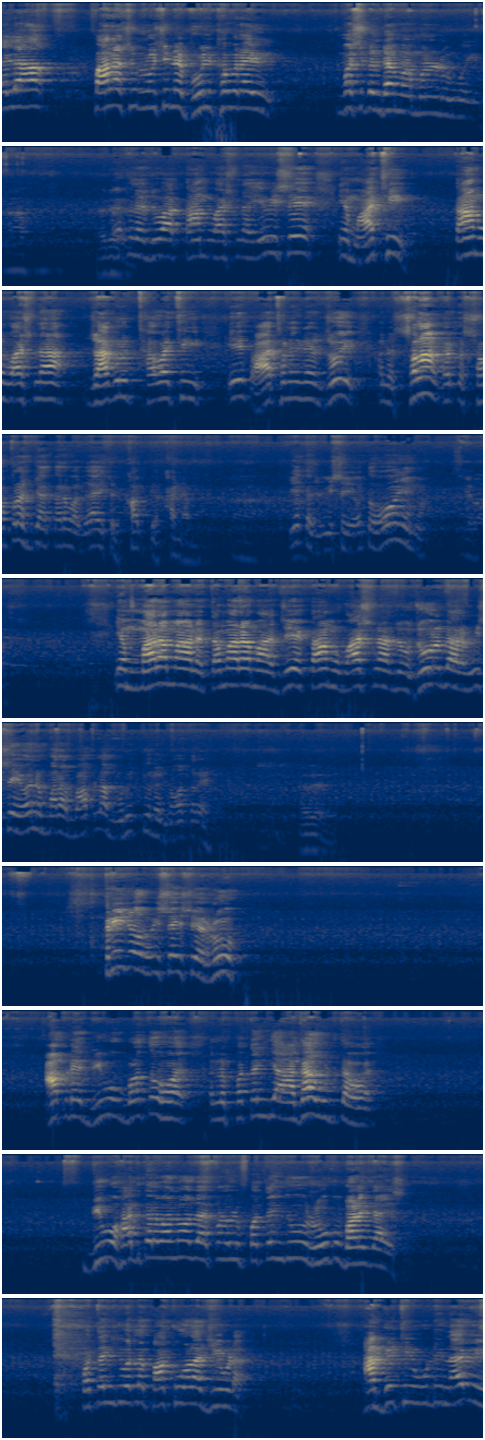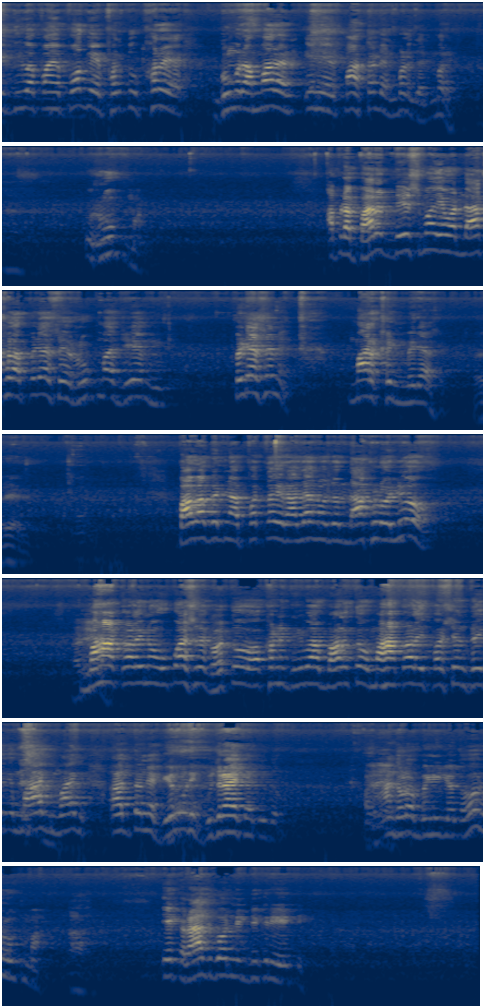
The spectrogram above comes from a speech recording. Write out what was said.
એટલે આ પારાસુર ઋષિને ભૂલ ખવડાવી મસગંધામાં મંડળું હોય એટલે જો આ કામ વાસના એવી છે એમ હાથી કામ વાસના જાગૃત થવાથી એક હાથણીને જોઈ અને સલામ એટલે સપ્રજ્ઞા કરવા જાય છે ખાપ્યા ખાડામાં એક જ વિષય હતો હોય એમાં. એમ મારામાં અને તમારામાં જે કામ વાસના જો જોરદાર વિષય હોય ને મારા બાપલા મૃત્યુને નોતરે. ત્રીજો વિષય છે રૂપ. આપણે દીવો બળતો હોય એટલે પતંગિયા આઘા ઉડતા હોય. દીવો હાથ કરવા ન જાય પણ ઓલું પતંગિયું રૂપ ભાળી જાય છે. પતંગિયું એટલે પાખુવાળા જીવડા. આગેથી ઉડીને આવી દીવા પાસે પગે ફરતું ફરે ઘુમરા મારે ને એને પાંચ તડે ને મરે. રૂપમાં. આપણા ભારત દેશમાં એવા દાખલા પડ્યા છે રૂપમાં જે પડ્યા છે ને માર ખાઈને મર્યા છે. પાવાગઢના પતય રાજાનો જો દાખલો લ્યો. મહાકાળીનો ઉપાસક હતો અખંડ દીવા બાળતો મહાકાળી પ્રસન્ન થઈ કે માગ માગ આજ તને ગેલુડી ગુજરાત હતી તો પણ આંધળો બની ગયો તો હો રૂપમાં. એક રાજગોરની દીકરી હતી.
